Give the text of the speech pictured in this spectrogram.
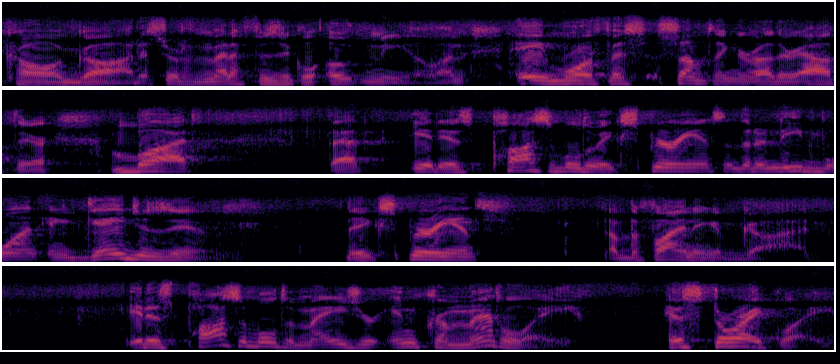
call God, a sort of metaphysical oatmeal, an amorphous something or other out there, but that it is possible to experience and that indeed one engages in the experience of the finding of God. It is possible to measure incrementally, historically,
